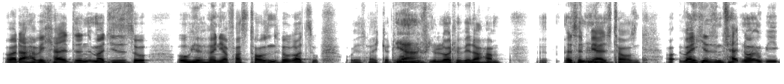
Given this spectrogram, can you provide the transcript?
Aber da habe ich halt dann immer dieses so, oh, hier hören ja fast 1000 Hörer zu. Oh, jetzt habe ich gedroppt, Ja. wie viele Leute wir da haben. Es sind mehr als 1000. Weil hier sind es halt nur irgendwie,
